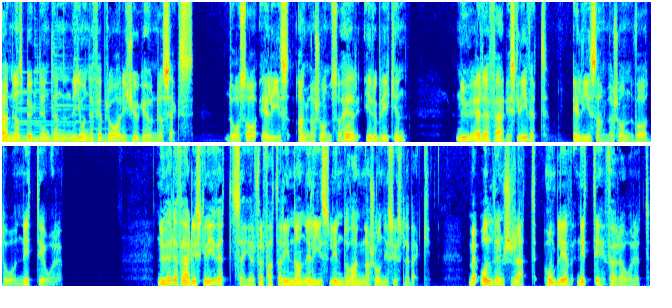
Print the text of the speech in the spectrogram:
Värmlandsbygden den 9 februari 2006. Då sa Elise Agnarsson så här i rubriken Nu är det färdigskrivet. Elise Agnarsson var då 90 år. Nu är det färdigskrivet, säger författarinnan Elise Lindov Agnarsson i Sysslebäck. Med ålderns rätt, hon blev 90 förra året,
